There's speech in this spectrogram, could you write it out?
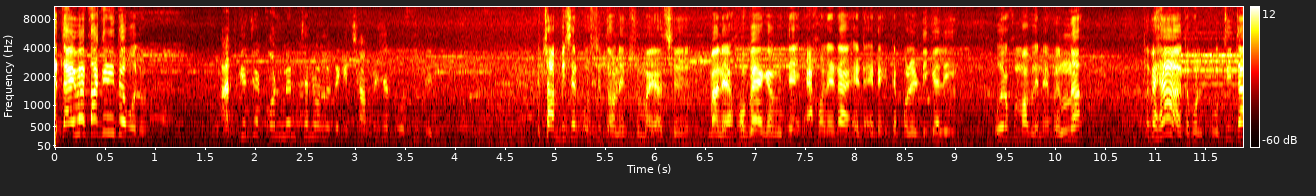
এ দায়ভার তাকে নিতে বলুন? আজকে যে কনভেনশন হলো দেখি ছাব্বিশের প্রস্তুতি? ছাব্বিশের প্রস্তুতি অনেক সময় আছে। মানে হবে আগামীতে এখন এটা এটা এটা এটা পলিটিক্যালি ওরকমভাবে নেবেন না। তবে হ্যাঁ তখন প্রতিটা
